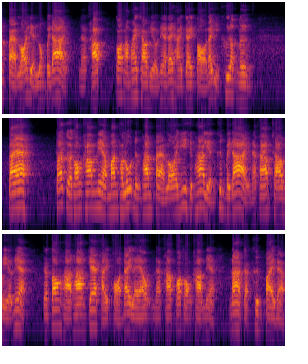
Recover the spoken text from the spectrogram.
1,800 เหรียญลงไปได้นะครับ ก็ทำให้ชาวเหวเนี่ยได้หายใจต่อได้อีกเครื่อกหนึ่ง แต่ถ้าเกิดทองคำเนี่ยมันทะลุ 1,825 เหรียญขึ้นไปได้นะครับ ชาวเหวเนี่ยจะต้องหาทางแก้ไขพอร์ตได้แล้วนะครับ เพราะทองคำเนี่ยน่าจะขึ้นไปแบบ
